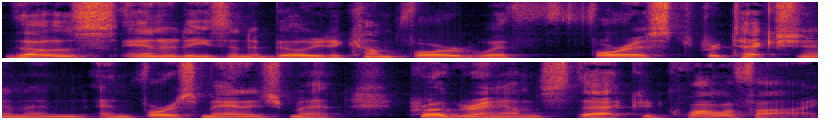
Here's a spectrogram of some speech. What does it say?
those entities an ability to come forward with forest protection and, and forest management programs that could qualify.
